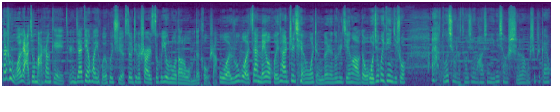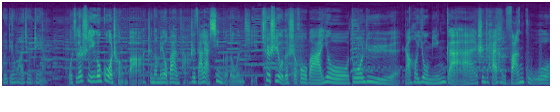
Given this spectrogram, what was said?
但是我俩就马上给人家电话一回回去，所以这个事儿最后又落到了我们的头上。我如果在没有回他之前，我整个人都是煎熬的，我就会惦记说，哎呀，多久了，多久了？好像一个小时了，我是不是该回电话？就是这样。我觉得是一个过程吧，真的没有办法，是咱俩性格的问题。确实有的时候吧，又多虑，然后又敏感，甚至还很反骨。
